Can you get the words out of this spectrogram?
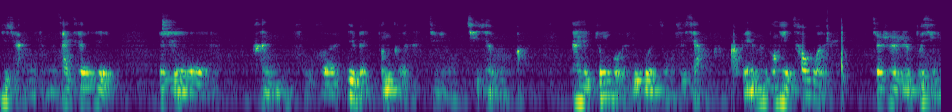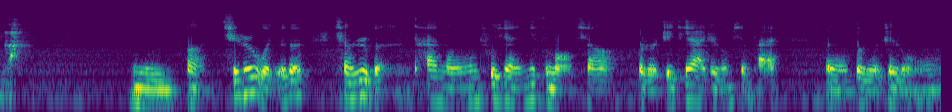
日产的什么赛车日，就是很符合日本风格的这种汽车文化。但是中国如果总是想把别人的东西抄过来，这事儿是不行的。嗯啊，其实我觉得像日本，它能出现 Nismo 像或者 GTI 这种品牌，嗯，或者这种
